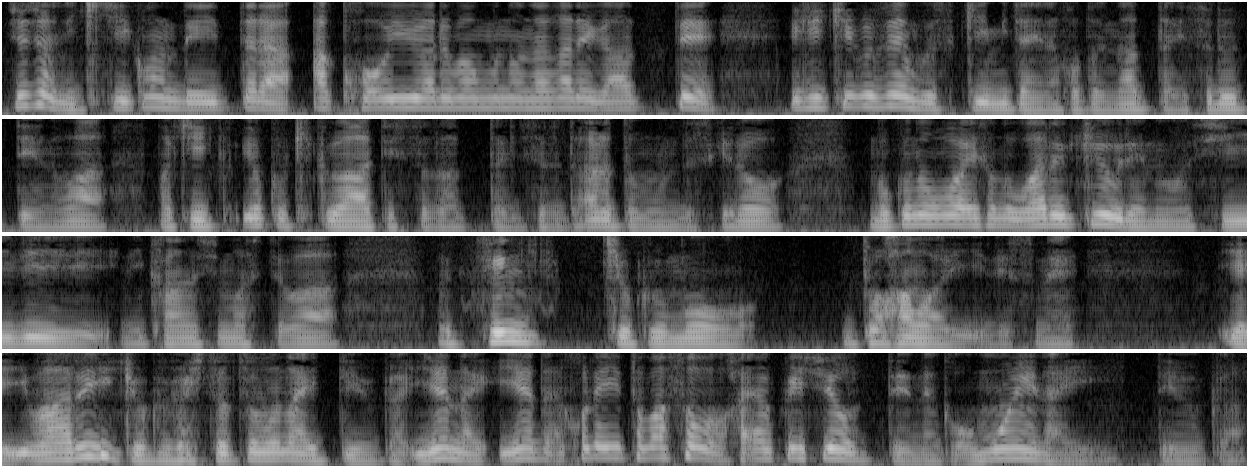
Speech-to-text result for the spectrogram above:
徐々に聴き込んでいったらあこういうアルバムの流れがあって結局全部好きみたいなことになったりするっていうのは、まあ、よく聴くアーティストだったりするとあると思うんですけど僕の場合そのワルキューレの CD に関しましては全曲もドハマりですね。いや悪い曲が一つもないっていうか嫌な嫌だこれ飛ばそう早送りしようってなんか思えないっていうか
